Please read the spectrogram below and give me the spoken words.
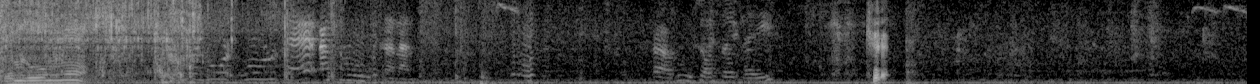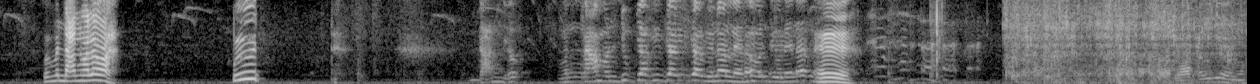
เต็มรูมแน่เฮ้ยมันดันมาแล้วว่ะปื๊ดดันเยอะมันน้ำมันยุบยับยุบยับยุบยับอยู่นั่นแหละถ้ามันอยู่ในนั้นเออ บอกไปเรื่อยนี่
